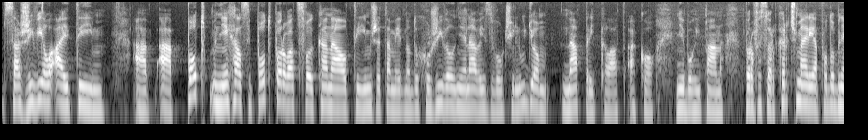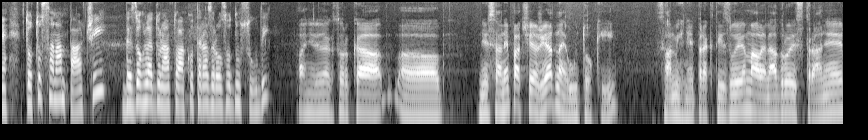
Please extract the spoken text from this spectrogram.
sa živil aj tým a, a pod, nechal si podporovať svoj kanál tým, že tam jednoducho živil nenávisť voči ľuďom, napríklad ako nebohý pán profesor Krčmery a podobne. Toto sa nám páči, bez ohľadu na to, ako teraz rozhodnú súdy? Pani redaktorka, uh, mne sa nepáčia žiadne útoky, sám ich nepraktizujem, ale na druhej strane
